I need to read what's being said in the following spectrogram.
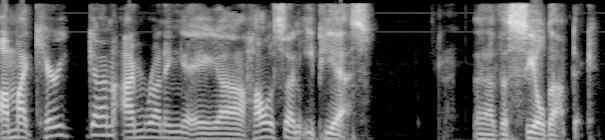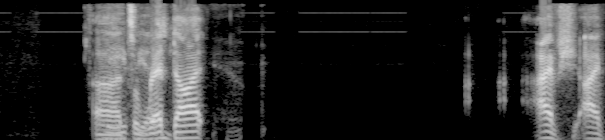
on my carry gun, I'm running a uh, Holosun EPS, Okay. uh, the sealed optic. Uh, The it's a red dot. yeah. I've I've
